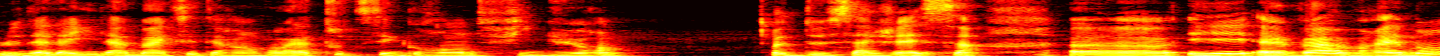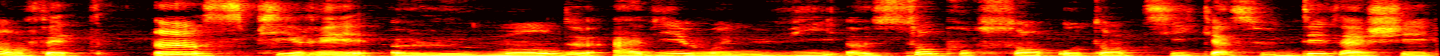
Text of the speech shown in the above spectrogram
le Dalai Lama, etc. Voilà, toutes ces grandes figures de sagesse euh, et elle va vraiment en fait inspirer le monde à vivre une vie 100% euh, authentique, à se détacher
